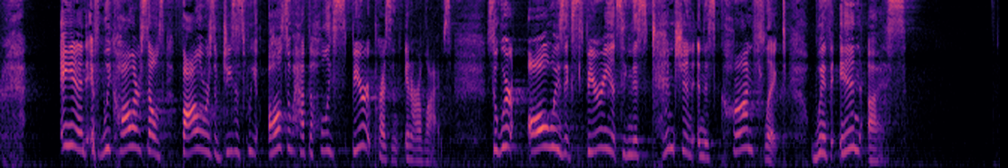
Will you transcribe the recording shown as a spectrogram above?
And if we call ourselves followers of Jesus, we also have the Holy Spirit present in our lives. So we're always experiencing this tension and this conflict within us.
